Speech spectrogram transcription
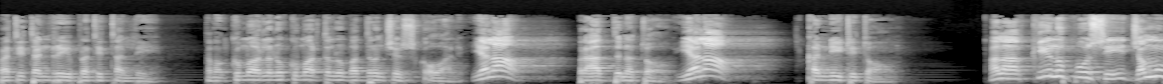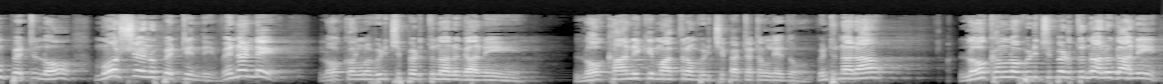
ప్రతి తండ్రి ప్రతి తల్లి తమ కుమారులను కుమార్తెలను భద్రం చేసుకోవాలి. ఎలా? ప్రార్థనతో. ఎలా? కన్నీటితో. అలా కీలు పూసి జమ్ము పెట్టిలో మోషేను పెట్టింది. వినండి లోకంలో విడిచిపెడుతున్నాను కానీ లోకానికి మాత్రం విడిచిపెట్టడం లేదు. వింటున్నారా? లోకంలో విడిచిపెడుతున్నాను కానీ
